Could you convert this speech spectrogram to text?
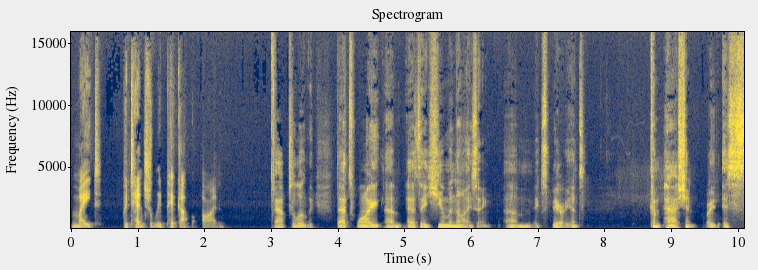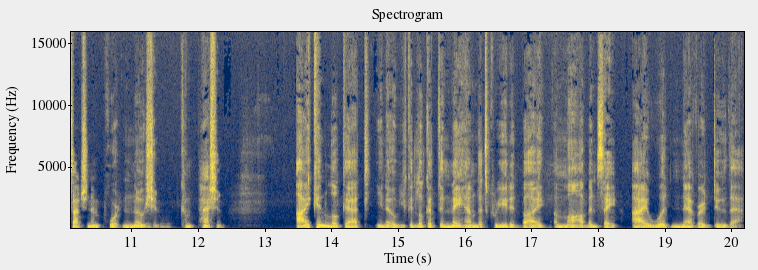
might potentially pick up on. Absolutely. That's why, um, as a humanizing um, experience, compassion, right, is such an important notion. Mm-hmm. Compassion. I can look at, you know, you could look at the mayhem that's created by a mob and say, I would never do that.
